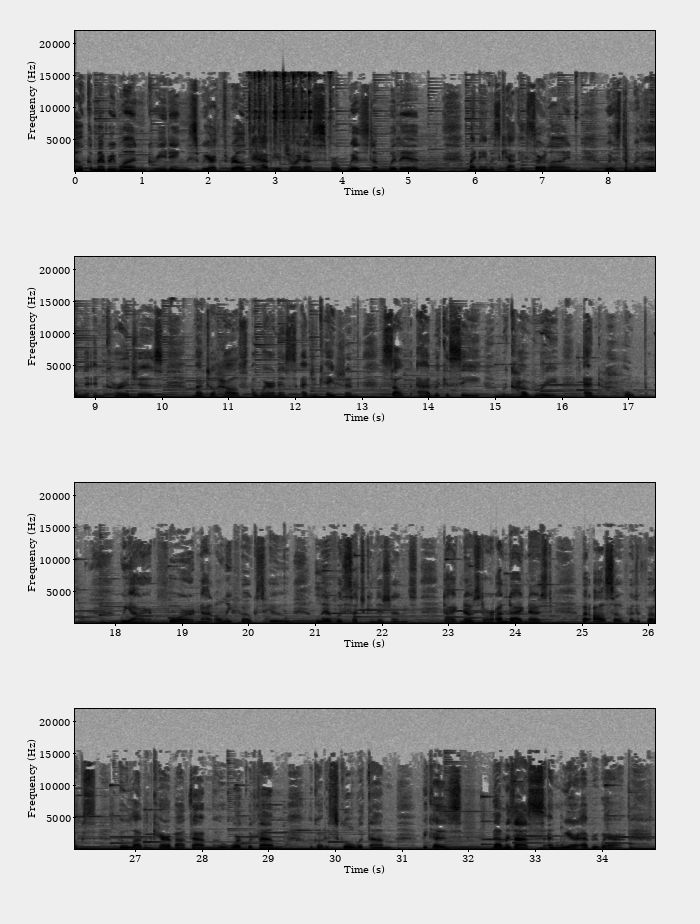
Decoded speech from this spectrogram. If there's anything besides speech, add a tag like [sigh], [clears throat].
Welcome, everyone. Greetings. We are thrilled to have you join us for Wisdom Within. My name is Kathy Serline. Wisdom Within encourages mental health awareness, education, self advocacy, recovery, and hope. We are for not only folks who live with such conditions, diagnosed or undiagnosed, but also for the folks who love and care about them, who work with them, who go to school with them, because them is us and we are everywhere.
